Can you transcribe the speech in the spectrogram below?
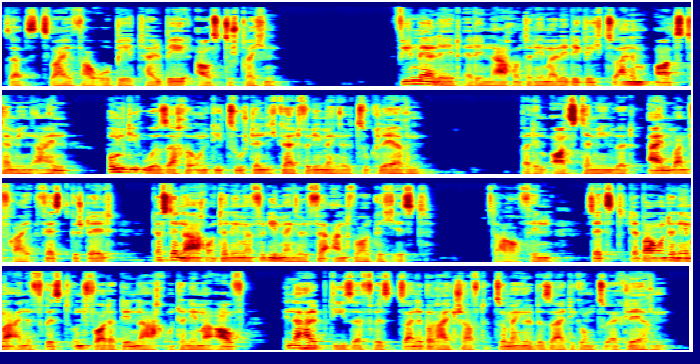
Satz 2 VOB Teil b auszusprechen Vielmehr lädt er den Nachunternehmer lediglich zu einem Ortstermin ein, um die Ursache und die Zuständigkeit für die Mängel zu klären. Bei dem Ortstermin wird einwandfrei festgestellt, dass der Nachunternehmer für die Mängel verantwortlich ist. Daraufhin setzt der Bauunternehmer eine Frist und fordert den Nachunternehmer auf, innerhalb dieser Frist seine Bereitschaft zur Mängelbeseitigung zu erklären.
